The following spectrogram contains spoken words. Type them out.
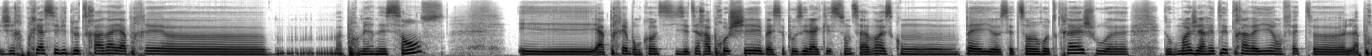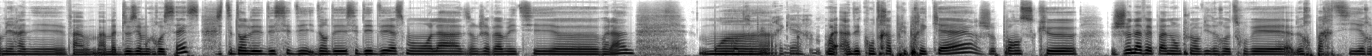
J'ai repris assez vite le travail après euh, ma première naissance. Et après, bon, quand ils étaient rapprochés, bah, ça posait la question de savoir est-ce qu'on paye 700 euh, euros de crèche ou euh, donc moi j'ai arrêté de travailler en fait euh, la première année, enfin à ma deuxième grossesse. J'étais dans des CDD, dans des CDD à ce moment-là, donc j'avais un métier, voilà moins précaire. Ouais, un des contrats plus précaires. Je pense que je n'avais pas non plus envie de retrouver, de repartir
